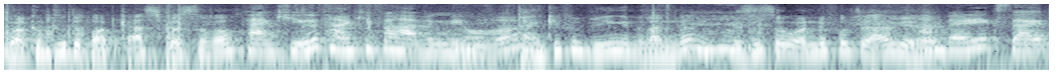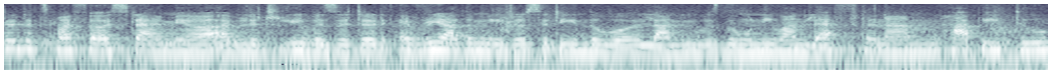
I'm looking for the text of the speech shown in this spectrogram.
Welcome to the podcast, first of all. Thank you. Thank you for having me over. Thank you for being in London. This is so wonderful to have you I'm very excited. It's my first time here. I've literally visited every other major city in the world. London was the only one left, and I'm happy to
